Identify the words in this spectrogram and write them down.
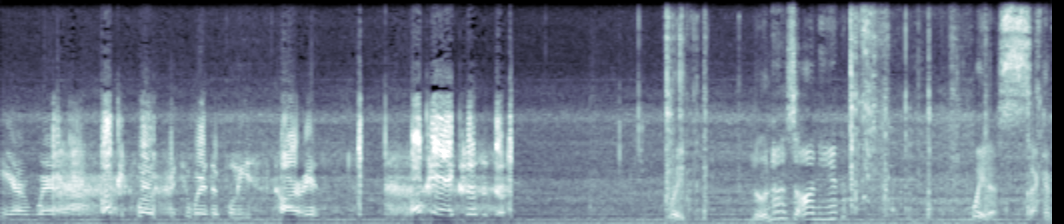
here where... Up closer to where the police car is. Okay, I close the door. Wait, Luna's on here? Wait a second.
